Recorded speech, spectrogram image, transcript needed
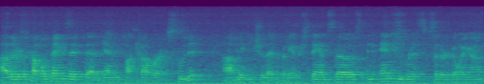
Uh, there's a couple of things that, that, again, we talked about were excluded, uh, making sure that everybody understands those and any risks that are going on.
